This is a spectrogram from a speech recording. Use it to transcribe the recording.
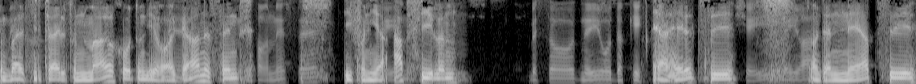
und weil sie Teil von Malchut und ihre Organe sind, die von ihr abfielen, Er hält sie und ernährt sie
